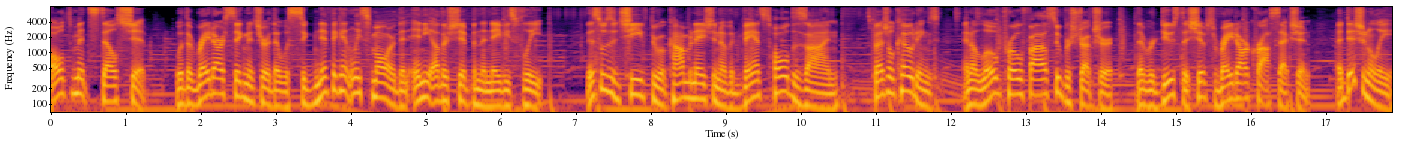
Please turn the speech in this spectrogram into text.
ultimate stealth ship with a radar signature that was significantly smaller than any other ship in the Navy's fleet. This was achieved through a combination of advanced hull design, special coatings, and a low-profile superstructure that reduced the ship's radar cross-section. Additionally,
